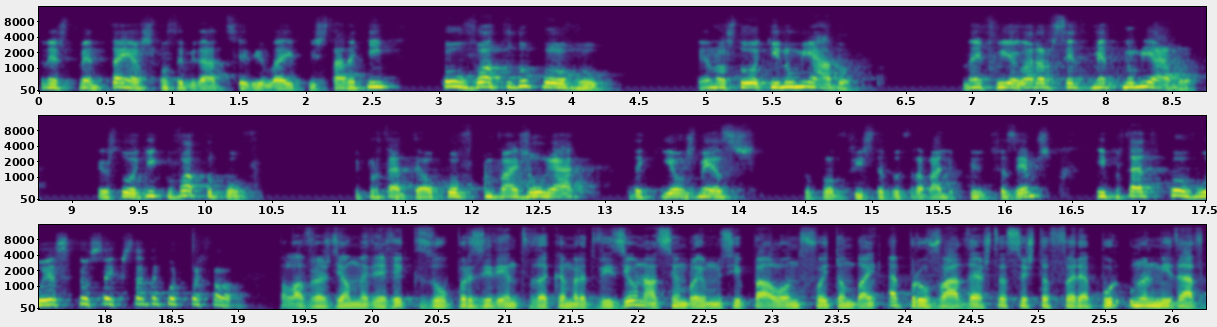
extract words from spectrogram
que neste momento tem a responsabilidade de ser eleito e estar aqui com o voto do povo. Eu não estou aqui nomeado. Nem fui agora recentemente nomeado. Eu estou aqui com o voto do povo. E, portanto, é o povo que me vai julgar daqui a uns meses do ponto de vista do trabalho que fazemos e, portanto, povo esse que eu sei que está de acordo com esta obra. Palavras de Almeida Henriques, o presidente da Câmara de Viseu, na Assembleia Municipal, onde foi também aprovada esta sexta-feira por unanimidade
